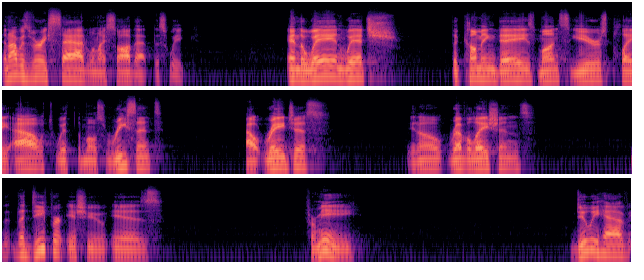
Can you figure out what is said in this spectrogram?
And I was very sad when I saw that this week. And the way in which the coming days, months, years play out with the most recent outrageous, you know, revelations. The deeper issue is, for me, do we have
